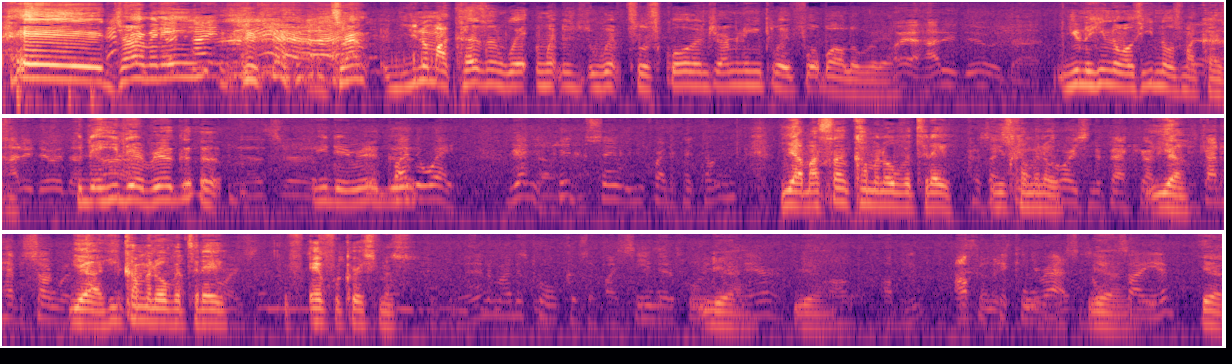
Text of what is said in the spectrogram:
Hey, Germany. idea. Germ- you know my cousin went went to, went to a school in Germany. He played football over there. Oh, yeah, how do you do with that? You know he knows he knows my cousin. How do you do with He did he did real good. That's right. He did real good. By the good. way, you have your kids saying when you quite a bit, don't you? Yeah, my son coming over today. He's see coming over. Toys in the. Yeah. You got to have a son with Yeah, you. he coming over today, toys. and for Christmas. Man, I might as well, because if I see him at a point Yeah, there, yeah. I'll, I'll, be, I'll be kicking your ass. As Yeah. long as I am, Yeah, you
